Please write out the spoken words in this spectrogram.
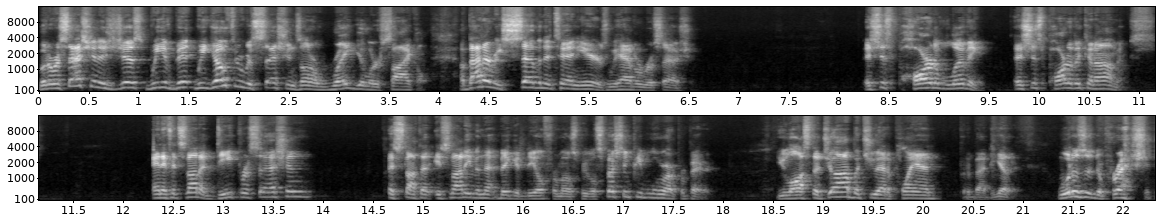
But a recession is just we have been we go through recessions on a regular cycle. About every seven to ten years, we have a recession. It's just part of living. It's just part of economics. And if it's not a deep recession, it's not that it's not even that big a deal for most people, especially people who are prepared. You lost a job, but you had a plan, put it back together. What is a depression?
